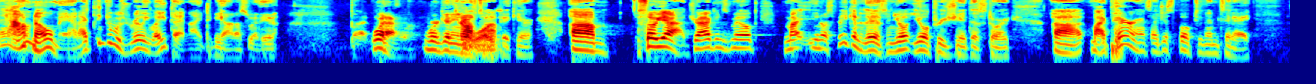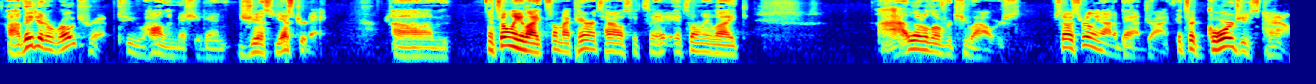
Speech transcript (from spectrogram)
I don't know, man. I think it was really late that night, to be honest with you. But whatever. We're getting It off was. topic here. Um, so yeah, Dragon's Milk. My, you know, speaking of this, and you'll you'll appreciate this story. Uh, my parents, I just spoke to them today. Uh, they did a road trip to Holland, Michigan, just yesterday. Um, it's only like from my parents' house. It's a, it's only like a little over two hours, so it's really not a bad drive. It's a gorgeous town,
